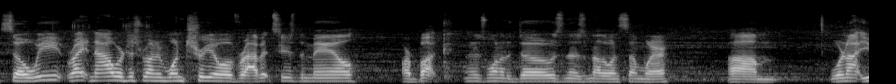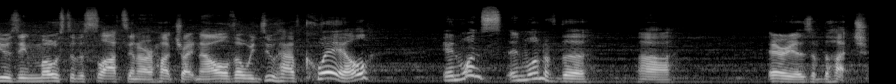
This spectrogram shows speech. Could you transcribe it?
so we right now we're just running one trio of rabbits. Here's the male, our buck. There's one of the does, and there's another one somewhere. Um, we're not using most of the slots in our hutch right now, although we do have quail in one, in one of the uh, areas of the hutch.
